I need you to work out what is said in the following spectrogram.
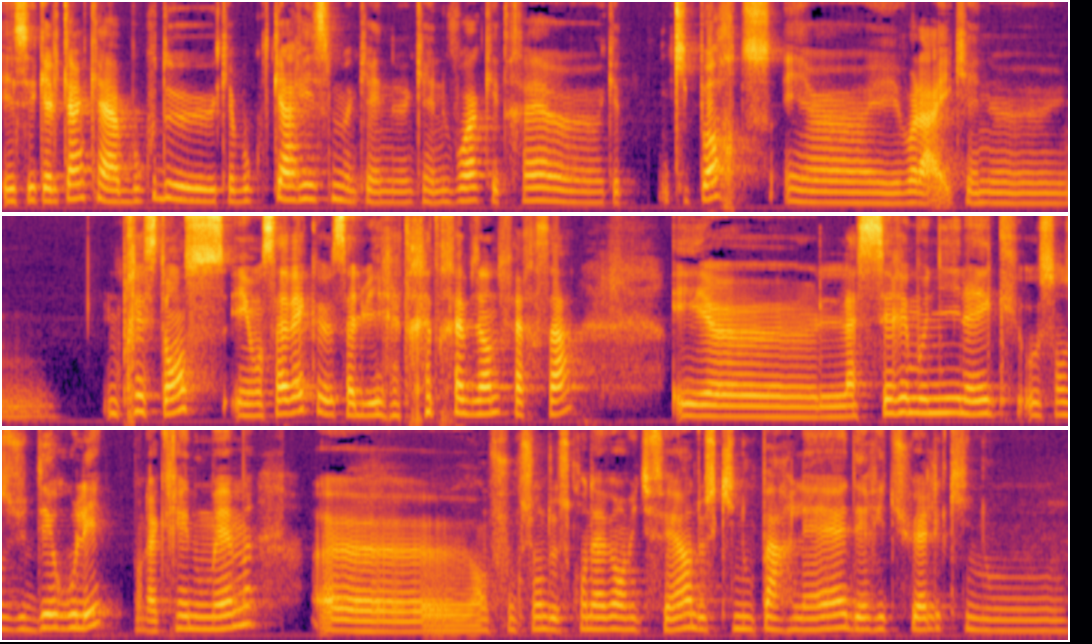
et c'est quelqu'un qui a beaucoup de qui a beaucoup de charisme, qui a une qui a une voix qui est très euh, qui, porte et, euh, voilà et qui a une, une, prestance et on savait que ça lui irait très très bien de faire ça. Et euh, la cérémonie laïque au sens du déroulé, on l'a créée nous-mêmes euh, en fonction de ce qu'on avait envie de faire, de ce qui nous parlait, des rituels qui nous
